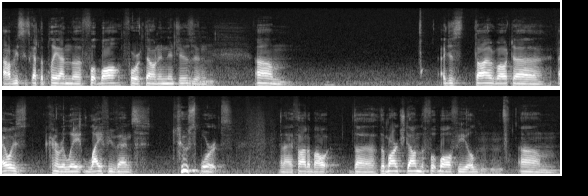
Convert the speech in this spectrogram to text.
obviously, he's got to play on the football, fourth down and inches, and Mm-hmm. um, I just thought about. Uh, I always kind of relate life events to sports, and I thought about the the march down the football field. Mm-hmm. Um,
